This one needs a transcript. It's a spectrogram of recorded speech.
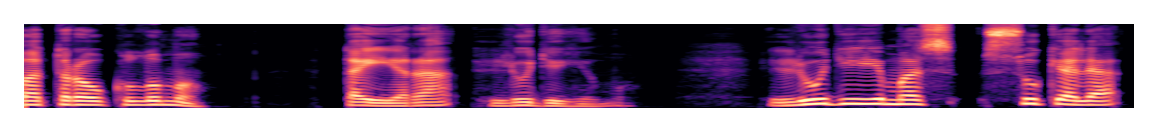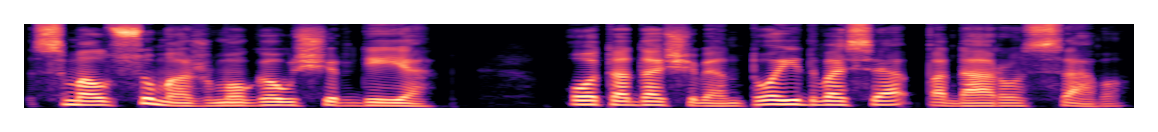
patrauklumu, tai yra liudijimu. Liudijimas sukelia smalsumą žmogaus širdyje, o tada šventoji dvasia padaro savo.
